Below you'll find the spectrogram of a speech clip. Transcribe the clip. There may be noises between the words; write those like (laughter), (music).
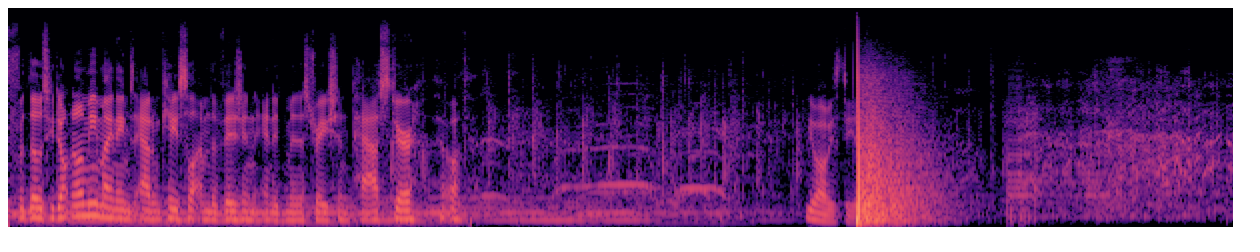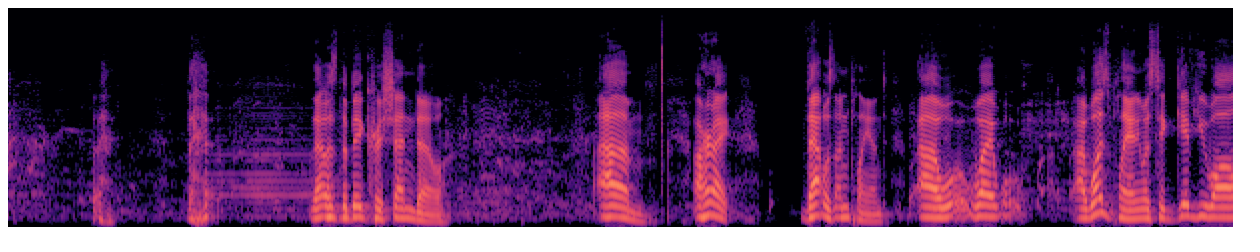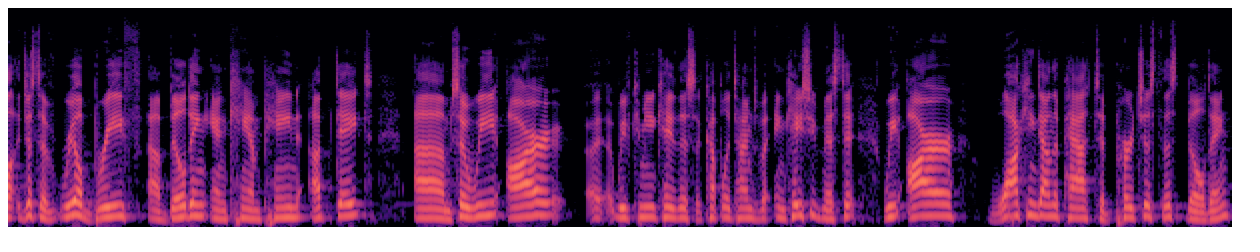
for those who don't know me, my name is Adam Casel. I'm the Vision and Administration Pastor. Oh, you always do (laughs) that. was the big crescendo. Um, all right, that was unplanned. Uh, what I was planning was to give you all just a real brief uh, building and campaign update. Um, so we are, uh, we've communicated this a couple of times, but in case you've missed it, we are walking down the path to purchase this building.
